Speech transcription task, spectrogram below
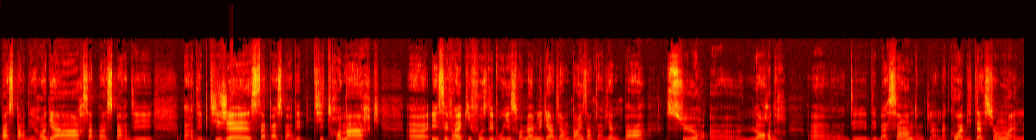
passe par des regards, ça passe par des, par des petits gestes, ça passe par des petites remarques. Euh, et c'est vrai qu'il faut se débrouiller soi-même. Les gardiens de bain, ils n'interviennent pas sur euh, l'ordre des, bassins. Donc la, cohabitation, elle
